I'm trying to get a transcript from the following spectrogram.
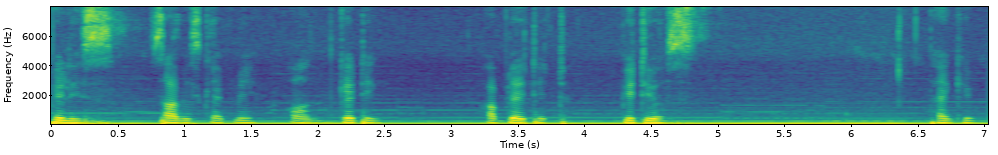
Please subscribe me on getting updated videos. Thank you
